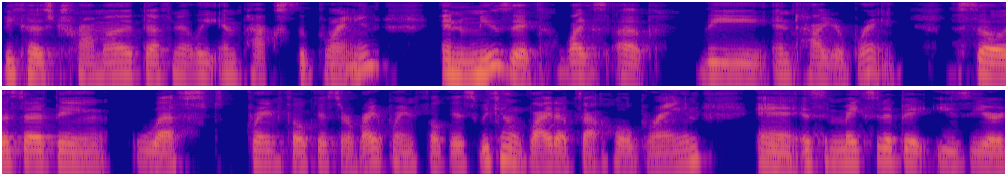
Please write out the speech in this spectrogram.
because trauma definitely impacts the brain, and music lights up the entire brain. So instead of being left brain focused or right brain focused, we can light up that whole brain and it makes it a bit easier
